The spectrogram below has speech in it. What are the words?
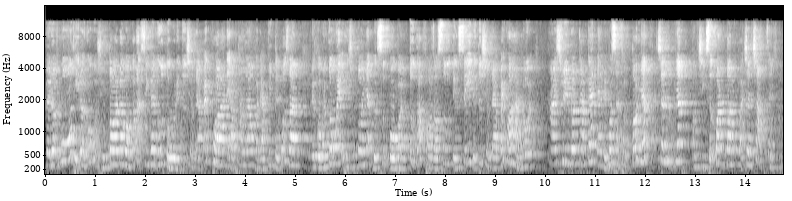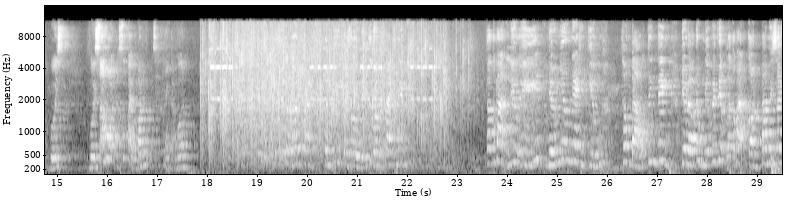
về đội ngũ thì đội ngũ của chúng tôi bao gồm các bạn sinh viên ưu tú đến từ trường đại học Bách khoa, đại học Thăng Long và đại học Kinh tế Quốc dân. Về cố vấn công nghệ thì chúng tôi nhận được sự cố vấn từ các phó giáo sư, tiến sĩ đến từ trường đại học Bách khoa Hà Nội. Hai stream luôn cam kết đem đến một sản phẩm tốt nhất, chất lượng nhất bằng chính sự quan tâm và trân trọng dành với với xã hội và sức khỏe của con người xin thành cảm ơn cảm ơn phần, phần thi vừa rồi đến từ đội Khai Phim và các bạn lưu ý nếu như nghe thấy tiếng thông báo tinh tinh điều đó đồng nghĩa với việc là các bạn còn 30 giây.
